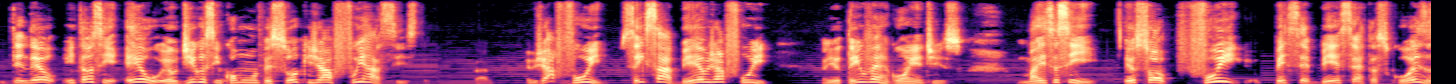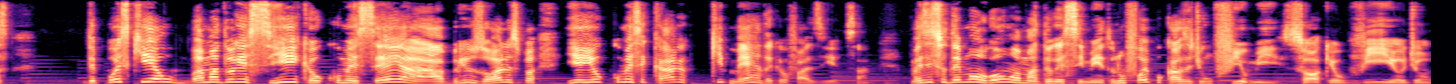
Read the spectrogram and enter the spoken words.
Entendeu? Então, assim, eu, eu digo assim, como uma pessoa que já fui racista. Eu já fui. Sem saber, eu já fui. Eu tenho vergonha disso. Mas, assim, eu só fui perceber certas coisas depois que eu amadureci, que eu comecei a abrir os olhos pra... E aí eu comecei, cara, que merda que eu fazia, sabe? Mas isso demorou um amadurecimento. Não foi por causa de um filme só que eu vi, ou de um.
